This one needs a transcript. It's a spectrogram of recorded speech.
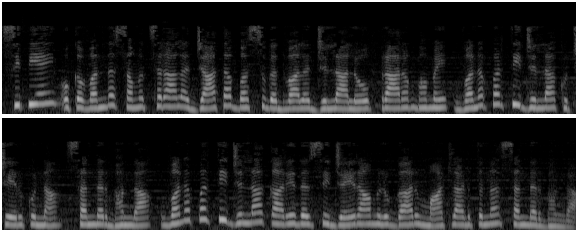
సిపిఐ ఒక వంద సంవత్సరాల జాతా బస్సు గద్వాల జిల్లాలో ప్రారంభమై వనపర్తి జిల్లాకు చేరుకున్న సందర్భంగా వనపర్తి జిల్లా కార్యదర్శి జయరాములు గారు మాట్లాడుతున్న సందర్భంగా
